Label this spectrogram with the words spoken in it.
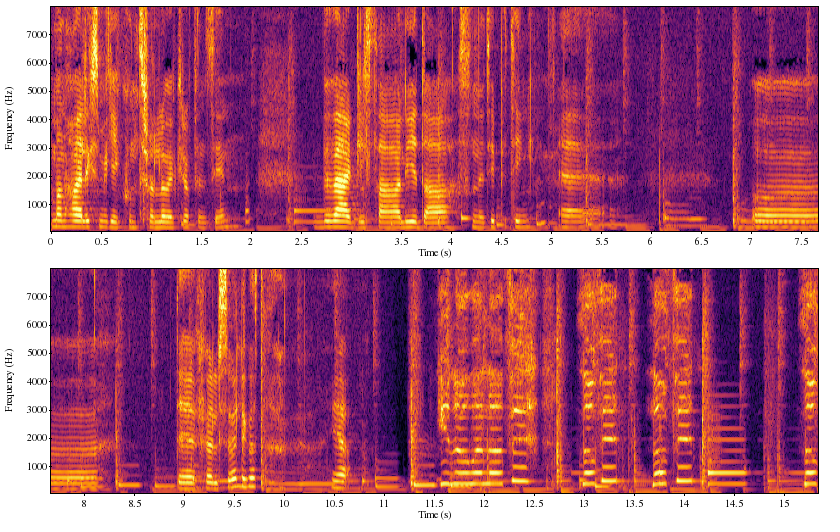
Man har liksom ikke kontroll over kroppen sin. Bevegelser, lyder, sånne type ting. Eh, og det føles jo veldig godt. da. Ja. You know I love it, love it, love it, love.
